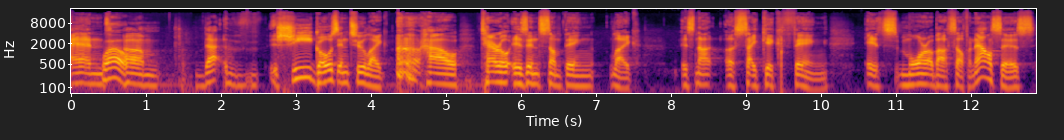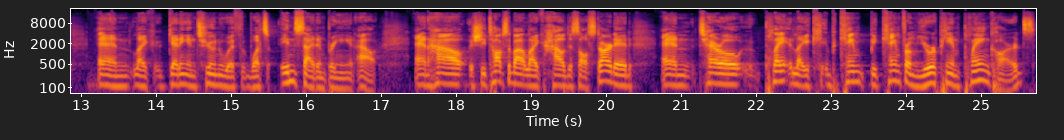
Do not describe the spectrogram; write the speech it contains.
And Whoa. um, that she goes into like how tarot isn't something like it's not a psychic thing. It's more about self analysis and like getting in tune with what's inside and bringing it out. And how she talks about like how this all started and tarot play like became became from European playing cards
